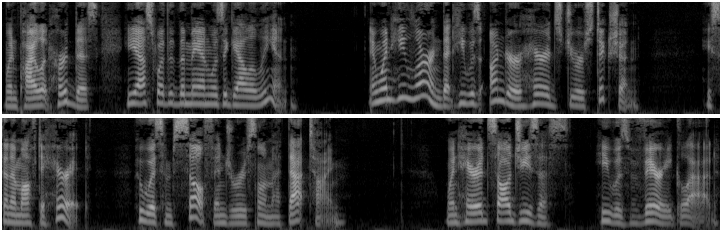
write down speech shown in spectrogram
When Pilate heard this, he asked whether the man was a Galilean. And when he learned that he was under Herod's jurisdiction, he sent him off to Herod, who was himself in Jerusalem at that time. When Herod saw Jesus, he was very glad,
